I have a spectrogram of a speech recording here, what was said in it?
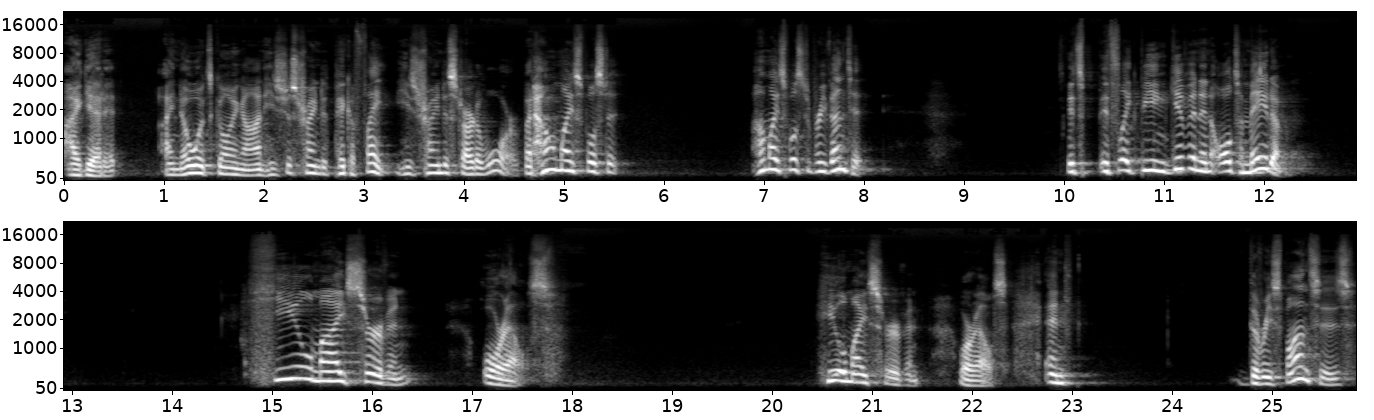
I get it. I know what's going on. He's just trying to pick a fight. He's trying to start a war. But how am I supposed to how am I supposed to prevent it? It's, it's like being given an ultimatum heal my servant or else. Heal my servant or else. And the response is,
